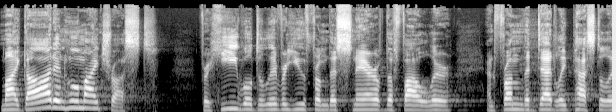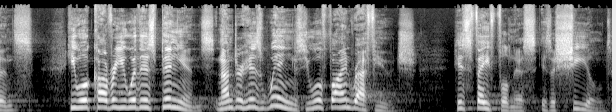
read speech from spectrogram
my God in whom I trust, for he will deliver you from the snare of the fowler and from the deadly pestilence. He will cover you with his pinions, and under his wings you will find refuge. His faithfulness is a shield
